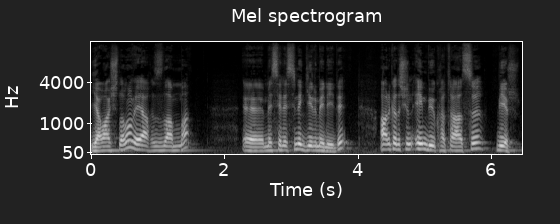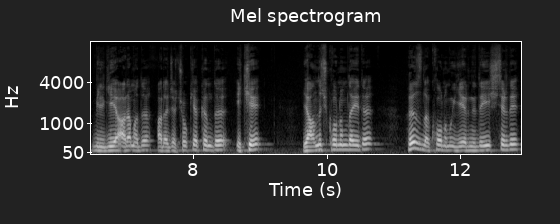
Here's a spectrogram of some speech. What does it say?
yavaşlama veya hızlanma e, meselesine girmeliydi. Arkadaşın en büyük hatası bir, bilgiyi aramadı, araca çok yakındı. İki, yanlış konumdaydı. Hızla konumu yerini değiştirdi.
